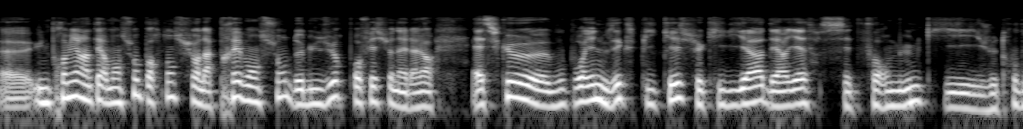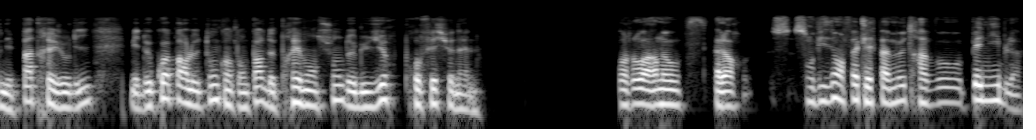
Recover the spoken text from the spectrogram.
euh, une première intervention portant sur la prévention de l'usure professionnelle. Alors, est-ce que vous pourriez nous expliquer ce qu'il y a derrière cette formule qui, je trouve, n'est pas très jolie, mais de quoi parle-t-on quand on parle de prévention de l'usure professionnelle? Bonjour Arnaud. Alors, sont visés en fait les fameux travaux pénibles.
